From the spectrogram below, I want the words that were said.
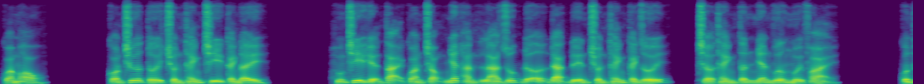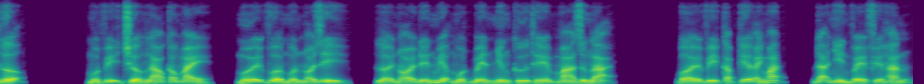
Quá mau. Còn chưa tới chuẩn thánh chi cảnh đây. Huống chi hiện tại quan trọng nhất hẳn là giúp đỡ đạt đến chuẩn thánh cảnh giới, trở thành tân nhân vương mới phải. Quân thượng. Một vị trưởng lão cao mày, mới vừa muốn nói gì, lời nói đến miệng một bên nhưng cứ thế mà dừng lại. Bởi vì cặp kia ánh mắt, đã nhìn về phía hắn.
